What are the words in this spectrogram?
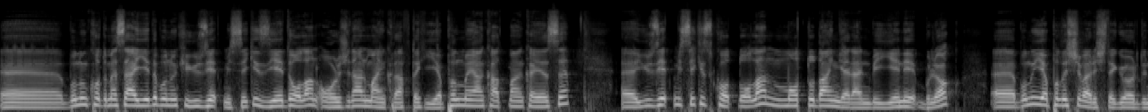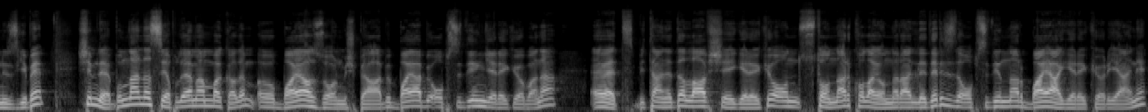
Ee, bunun kodu mesela 7 bununki 178. 7 olan orijinal Minecraft'taki yapılmayan katman kayası. Ee, 178 kodlu olan modludan gelen bir yeni blok. Ee, bunun yapılışı var işte gördüğünüz gibi. Şimdi bunlar nasıl yapılıyor hemen bakalım. Ee, bayağı zormuş be abi. Bayağı bir obsidian gerekiyor bana. Evet bir tane de love şey gerekiyor. On stone'lar kolay onları hallederiz de obsidian'lar bayağı gerekiyor yani.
